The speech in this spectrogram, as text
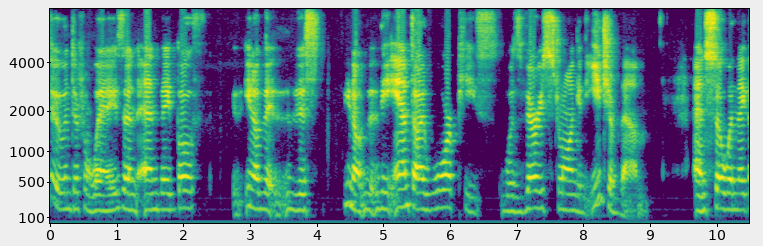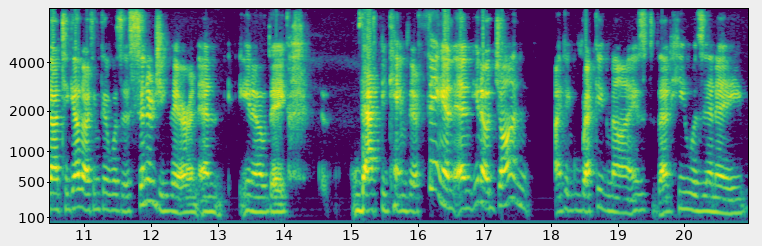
II in different ways, and and they both, you know, they, this you know, the, the anti-war piece was very strong in each of them. And so when they got together, I think there was a synergy there, and and you know they that became their thing. And and you know John, I think recognized that he was in a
